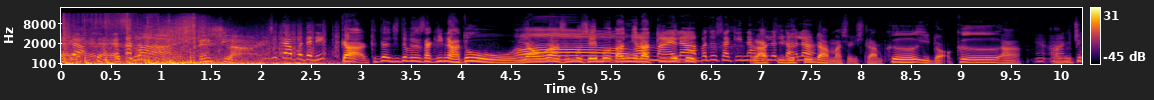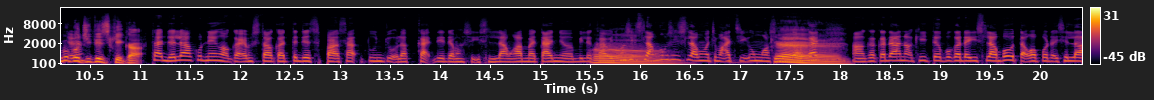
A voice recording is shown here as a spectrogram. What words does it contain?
That's stay. Cerita apa tadi? Kak, kita cerita pasal Sakinah tu. yang orang semua sibuk tanya laki dia lah. tu. Lepas tu Sakinah pun Laki letak dia tu lah. dah masuk Islam ke, idok ke. Ha. Mm-mm, Aku ni cuba kau cerita sikit, Kak. Tak adalah aku tengok kat M-Star kata dia sepak sa- tunjuklah kad dia dah masuk Islam. Ramai tanya bila kahwin. Oh. Masuk Islam ke masuk Islam macam makcik umur Kan. sembilan kan. Ha, kadang-kadang anak kita pun kadang Islam pun tak berapa nak Islam.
